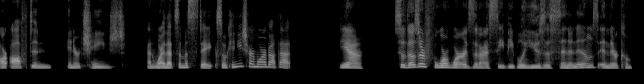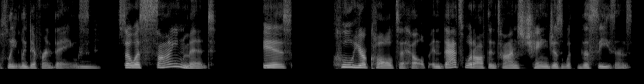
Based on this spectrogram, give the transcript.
are often interchanged and why Mhm. that's a mistake. So can you share more about that? Yeah. So those are four words that I see people use as synonyms and they're completely different things. Mm. So assignment is who you're called to help. And that's what oftentimes changes with the seasons.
